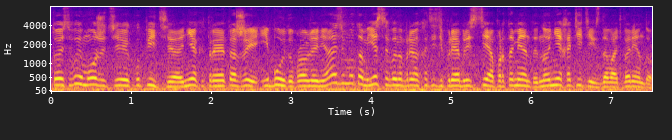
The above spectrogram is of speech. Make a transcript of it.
То есть вы можете купить э, некоторые этажи и будет управление Азимутом. Если вы, например, хотите приобрести апартаменты, но не хотите их сдавать в аренду,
